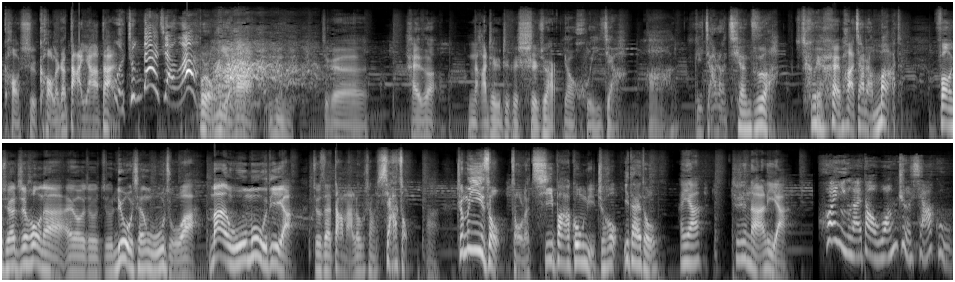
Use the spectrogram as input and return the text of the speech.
考试考了个大鸭蛋，我中大奖了，不容易哈。嗯，这个孩子拿这个这个试卷要回家啊，给家长签字啊。特别害怕家长骂他，放学之后呢，哎呦，就就六神无主啊，漫无目的啊，就在大马路上瞎走啊。这么一走，走了七八公里之后，一抬头，哎呀，这是哪里呀？欢迎来到王者峡谷。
